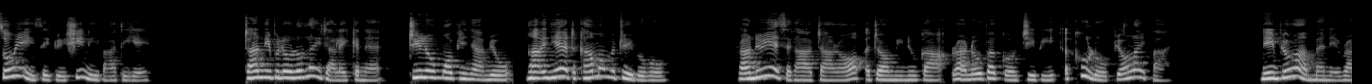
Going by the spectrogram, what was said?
စိုးရိမ်စိတ်တွေရှိနေပါသေးတယ်။ဒါနေဘလို့လုပ်လိုက်ကြလဲကနန်းဒီလိုမော်ပညာမျိုးငါအရင်တခါမှမတွေ့ဘူးဘူးရာနုရဲ့စကားကြတော့အတော်မီနုကရာနိုဘက်ကိုကြည့်ပြီးအခုလိုပြောလိုက်ပါနင်ပြောတာမှန်နေရာ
